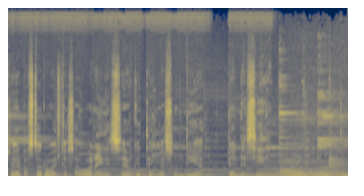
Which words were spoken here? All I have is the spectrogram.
Soy el pastor Rubén Casabona y deseo que tengas un día bendecido.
